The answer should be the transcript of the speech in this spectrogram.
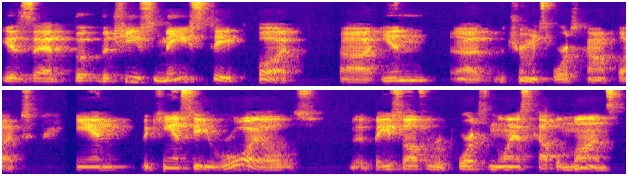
is that the, the Chiefs may stay put uh, in uh, the Truman Sports Complex. And the Kansas City Royals, based off of reports in the last couple months,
